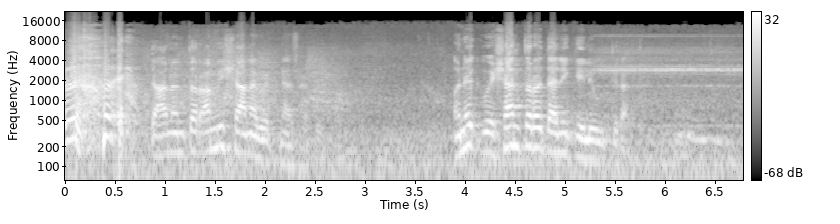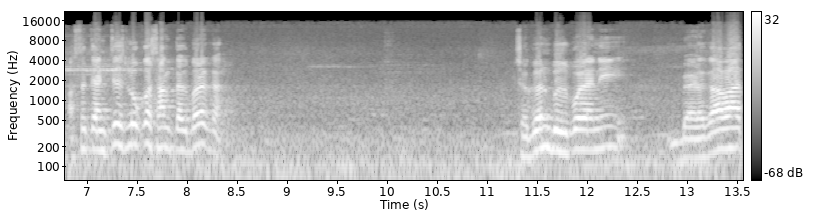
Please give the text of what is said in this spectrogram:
त्यानंतर अमित शहाना भेटण्यासाठी. अनेक वेषांतरं त्यांनी केली होती रात्री. असं त्यांचेच लोक सांगतात बरं का? छगन भुजबळ यांनी बेळगावात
